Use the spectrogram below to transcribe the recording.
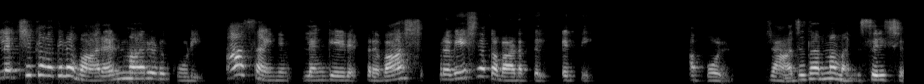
ലക്ഷക്കണക്കിന് വാരന്മാരോട് കൂടി ആ സൈന്യം ലങ്കയുടെ പ്രവാശ പ്രവേശന കവാടത്തിൽ എത്തി. അപ്പോൾ രാജധർമ്മം അനുസരിച്ച്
